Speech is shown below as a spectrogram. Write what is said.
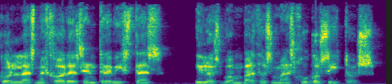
Con las mejores entrevistas, y los bombazos más jugositos.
